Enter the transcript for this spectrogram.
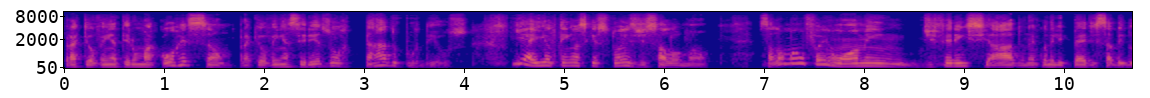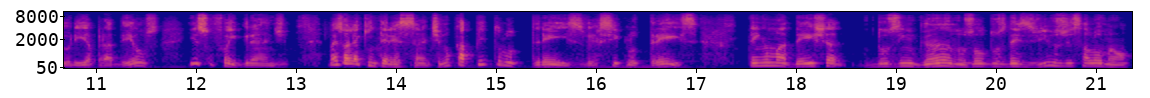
para que eu venha ter uma correção, para que eu venha ser exortado por Deus. E aí eu tenho as questões de Salomão. Salomão foi um homem diferenciado, né? Quando ele pede sabedoria para Deus, isso foi grande. Mas olha que interessante, no capítulo 3, versículo 3, tem uma deixa dos enganos ou dos desvios de Salomão,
